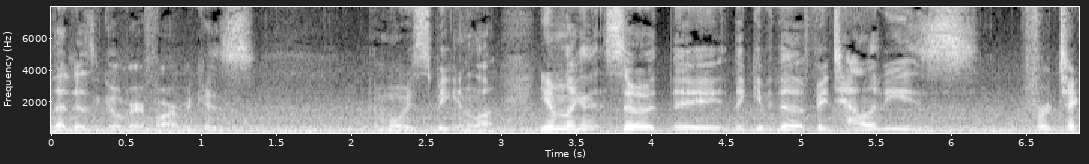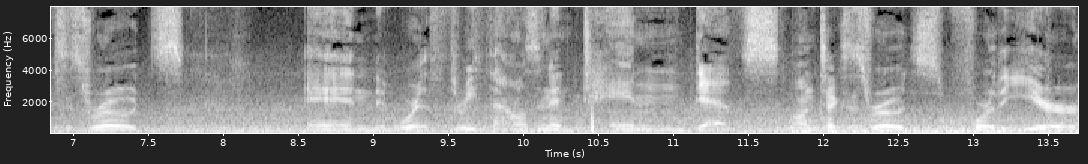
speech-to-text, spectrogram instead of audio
that doesn't go very far because I'm always speaking a lot. You know, I'm looking at so they they give the fatalities for Texas roads, and we're at 3,010 deaths on Texas roads for the year,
